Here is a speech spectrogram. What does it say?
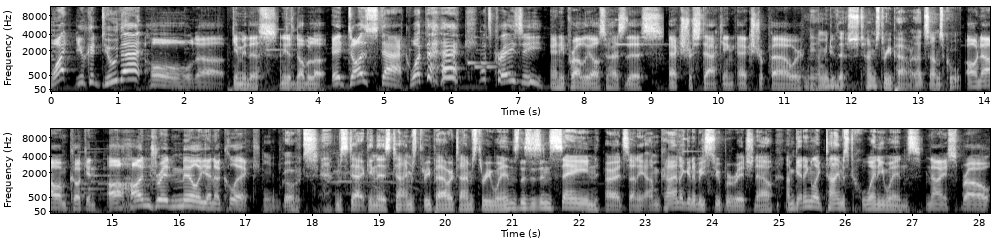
what? You could do that? Hold up. Give me this. I need to double up. It does stack. What the heck? That's crazy. And he probably also has this. Extra stacking, extra power. Yeah, let me do this. Times 3 power, that sounds cool. Oh, now I'm cooking. A hundred million a click. Oh, goats. I'm stacking this times 3 power times 3 wins. This is insane. Alright, Sunny, I'm kinda gonna be super rich now. I'm getting like times 20 wins. Nice, bro.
